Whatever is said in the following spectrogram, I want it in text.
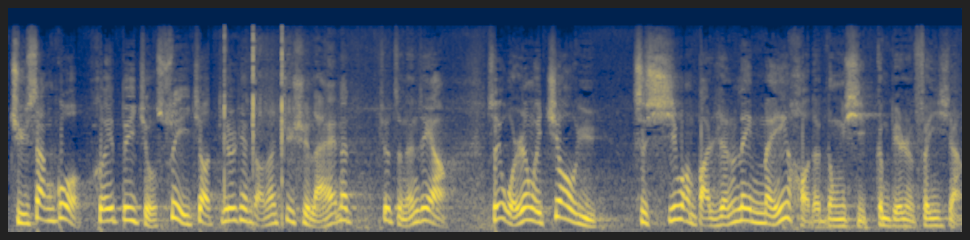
沮丧过，喝一杯酒，睡一觉，第二天早上继续来，那就只能这样。所以我认为教育是希望把人类美好的东西跟别人分享，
